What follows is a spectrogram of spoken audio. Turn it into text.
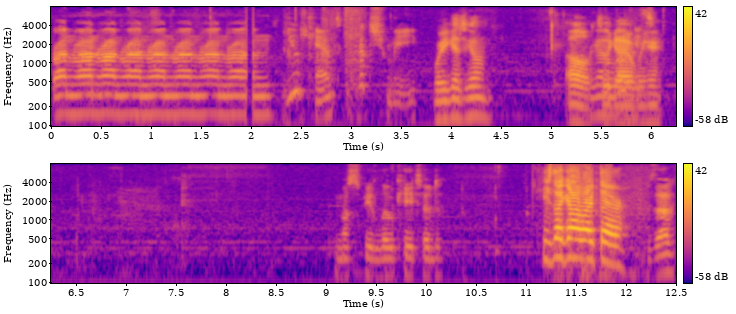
Run, run, run, run, run, run, run, run. You can't catch me. Where are you guys going? Oh, to the guy over here. Must be located. He's that guy right there. Is that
